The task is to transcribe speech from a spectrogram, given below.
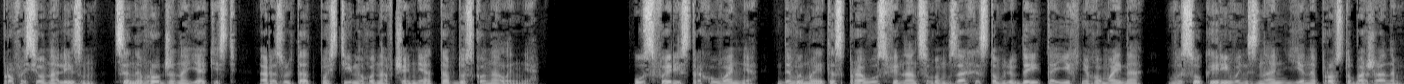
Професіоналізм це не вроджена якість, а результат постійного навчання та вдосконалення. У сфері страхування, де ви маєте справу з фінансовим захистом людей та їхнього майна, високий рівень знань є не просто бажаним,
